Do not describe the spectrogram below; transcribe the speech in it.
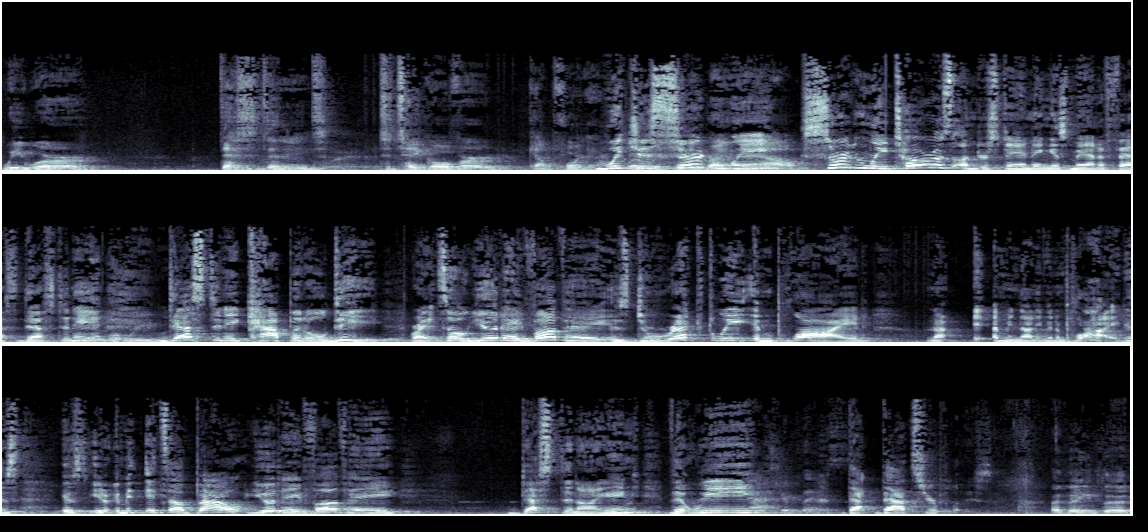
we were destined to take over California, Which is sitting right certainly certainly Torah's understanding is manifest destiny. What we- destiny, capital D, right? So Yud Hey Vav Hey is directly implied. Not, I mean, not even implied. Is is you know? I mean, it's about Yud Hey Vav Hey destinying that we. That's your place. That that's your place. I think that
